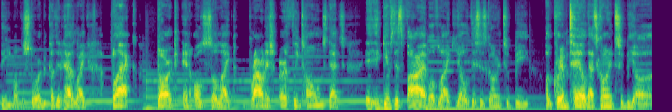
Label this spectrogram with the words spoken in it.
theme of the story because it has like black, dark, and also like brownish, earthly tones. That's it, it gives this vibe of like, yo, this is going to be a grim tale that's going to be uh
